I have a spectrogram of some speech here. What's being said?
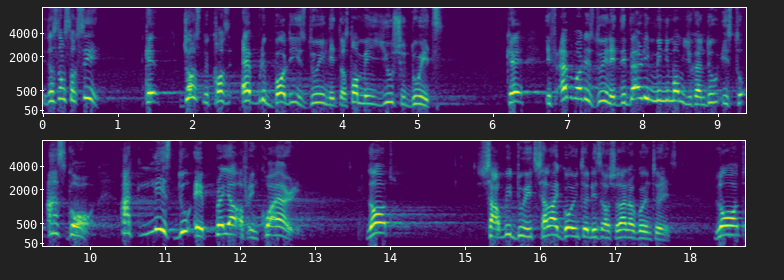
It does not succeed. Okay? Just because everybody is doing it does not mean you should do it. Okay? If everybody is doing it, the very minimum you can do is to ask God. At least do a prayer of inquiry. Lord, shall we do it? Shall I go into this or shall I not go into it? Lord,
